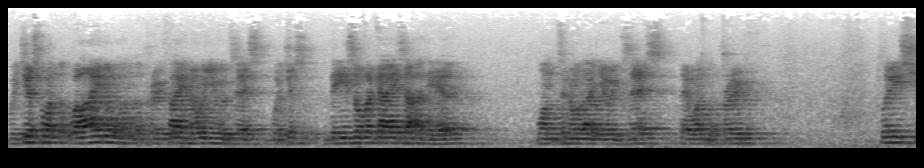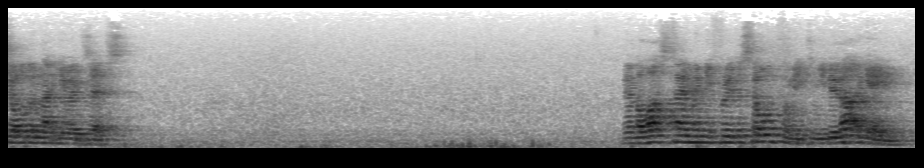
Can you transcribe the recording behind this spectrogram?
We just want the, well, I don't want the proof, I know you exist. We're just, these other guys that are here want to know that you exist. They want the proof. Please show them that you exist. Remember last time when you threw the stone for me, can you do that again?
